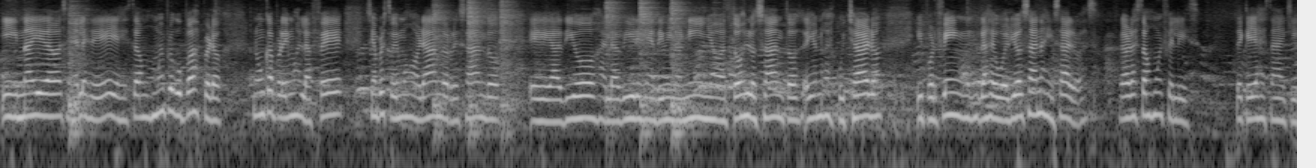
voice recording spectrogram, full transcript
Y nadie daba señales de ellas, estábamos muy preocupadas pero nunca perdimos la fe, siempre estuvimos orando, rezando eh, a Dios, a la Virgen, al Divino Niño, a todos los santos. Ellos nos escucharon y por fin las devolvió sanas y salvas. Ahora estamos muy felices de que ellas están aquí.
